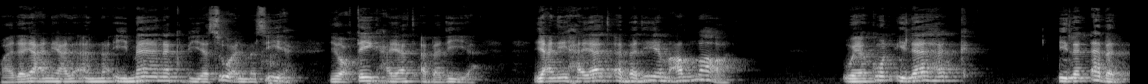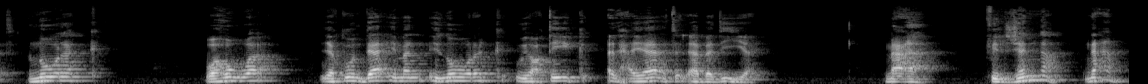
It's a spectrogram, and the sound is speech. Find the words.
وهذا يعني على أن إيمانك بيسوع المسيح يعطيك حياة أبدية. يعني حياة أبدية مع الله. ويكون إلهك إلى الأبد نورك. وهو يكون دائما ينورك ويعطيك الحياة الأبدية معه في الجنة. نعم.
